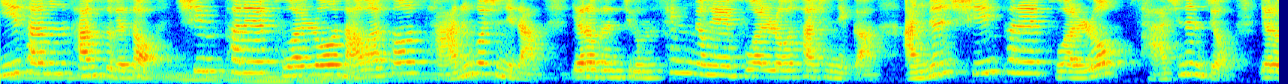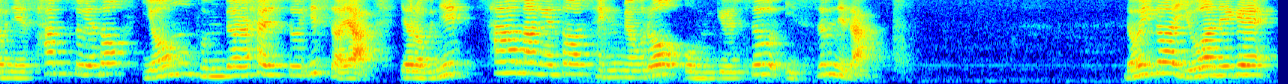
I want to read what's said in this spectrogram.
이 사람은 삶 속에서 심판의 부활로 나와서 사는 것입니다. 여러분은 지금 생명의 부활로 사십니까? 아니면 심판의 부활로 사시는지요? 여러분이 삶 속에서 영 분별할 수 있어야 여러분이 사망에서 생명으로 옮길 수 있습니다. 너희가 요한에게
